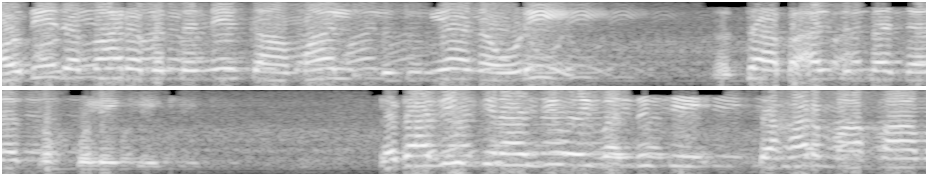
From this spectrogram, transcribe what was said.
او دې د پاره به تنه کمال د دنیا نه وړي نو تا به البته جنت په خولې کې لکه حدیث کې راځي وای بنده چې د هر مقام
